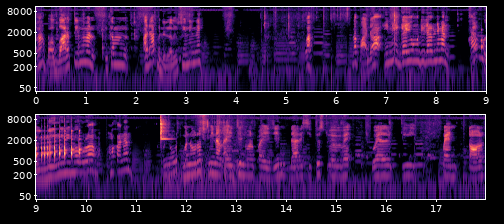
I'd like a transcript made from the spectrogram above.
Ah, bawa Bartin man. Ikan ada apa di dalam sini nih? Wah, kenapa ada ini gayung di dalamnya man? Kayak ini ini maulah makanan. Menurut menurut Minal Aizin wal Faizin dari situs www.welkipentol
